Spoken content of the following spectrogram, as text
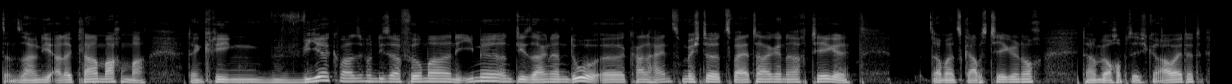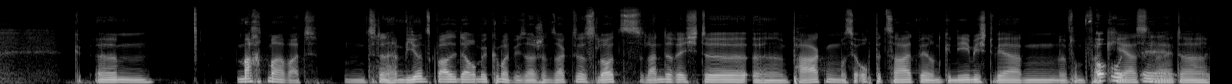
Dann sagen die alle, klar, machen wir. Dann kriegen wir quasi von dieser Firma eine E-Mail und die sagen dann, du, äh, Karl-Heinz möchte zwei Tage nach Tegel. Damals gab es Tegel noch, da haben wir auch hauptsächlich gearbeitet. Ähm, macht mal was. Und dann haben wir uns quasi darum gekümmert, wie ich schon sagte, Slots, Landerechte, äh, Parken muss ja auch bezahlt werden und genehmigt werden vom Oh, und, Verkehrsleiter.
